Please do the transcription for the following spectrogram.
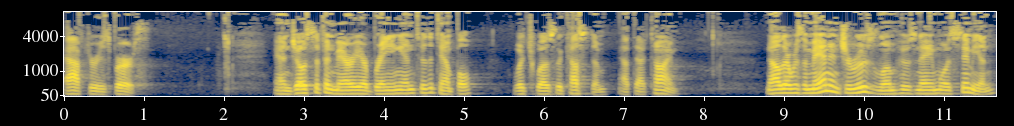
after his birth. And Joseph and Mary are bringing him to the temple, which was the custom at that time. Now there was a man in Jerusalem whose name was Simeon,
